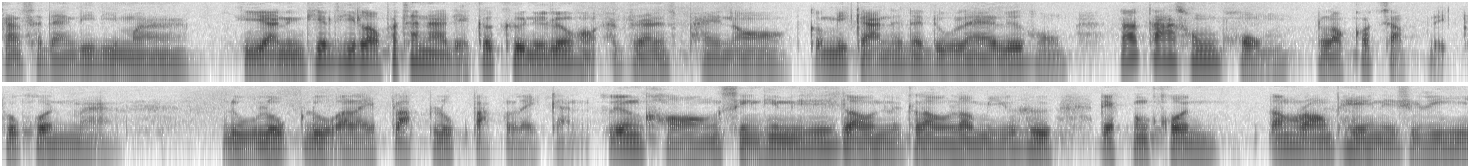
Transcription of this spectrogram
การแสดงที่ดีมาก อีกอย่างหนึ่งที่ที่เราพัฒนาเด็กก็คือในเรื่องของ appearance ภายนอก ก็มีการตั้งแต่ดูแลเรื่องของหน้าตาทรงผม เราก็จับเด็กทุกคนมา ดู look ดูอะไรปรับ look ปรับอะไรกัน เรื่องของสิ่งที่นี้ที่เราเราเรามีก็คือเด็กบางคนต้องร้องเพลงในซีรีส์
